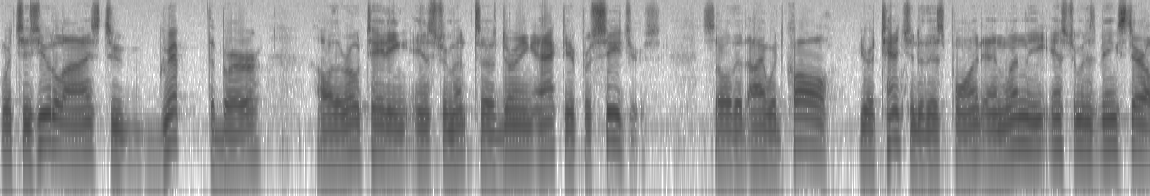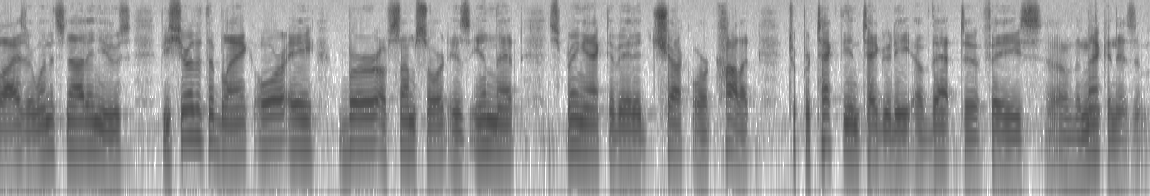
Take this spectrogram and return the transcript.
which is utilized to grip the burr or the rotating instrument uh, during active procedures. So that I would call your attention to this point, and when the instrument is being sterilized or when it's not in use, be sure that the blank or a burr of some sort is in that spring-activated chuck or collet to protect the integrity of that uh, phase of the mechanism.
